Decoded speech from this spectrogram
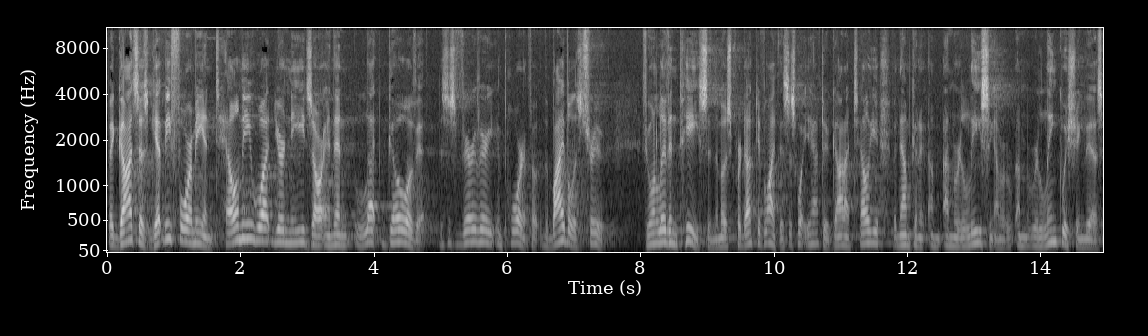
But God says, Get before me and tell me what your needs are, and then let go of it. This is very, very important. The Bible is true. If you want to live in peace and the most productive life, this is what you have to. God, I tell you, but now I'm, going to, I'm, I'm releasing, I'm, I'm relinquishing this.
